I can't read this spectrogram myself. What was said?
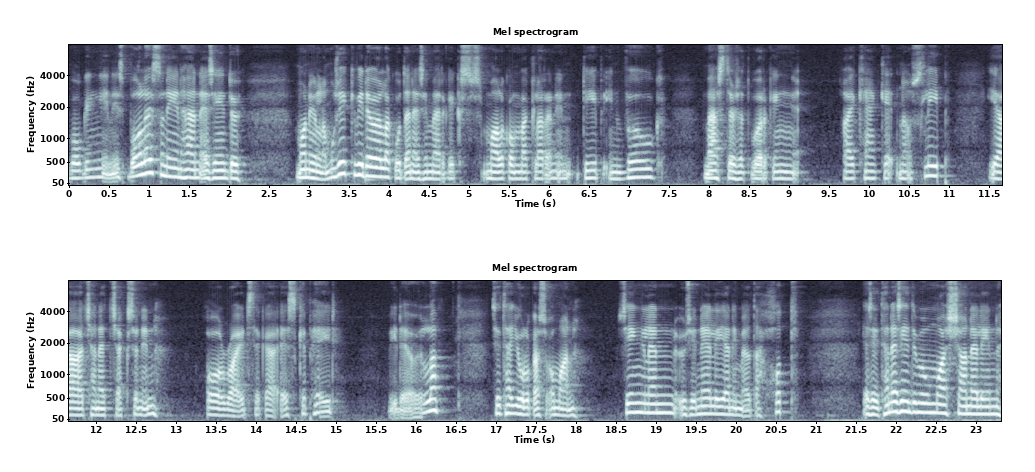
Vogingin Balleissa, niin hän esiintyi monilla musiikkivideoilla, kuten esimerkiksi Malcolm McLarenin Deep in Vogue, Masters at Working, I Can't Get No Sleep ja Janet Jacksonin All Right sekä Escapade videoilla. Sitten hän julkaisi oman singlen 94 nimeltä Hot. Ja sitten hän esiintyi muun muassa Chanelin,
